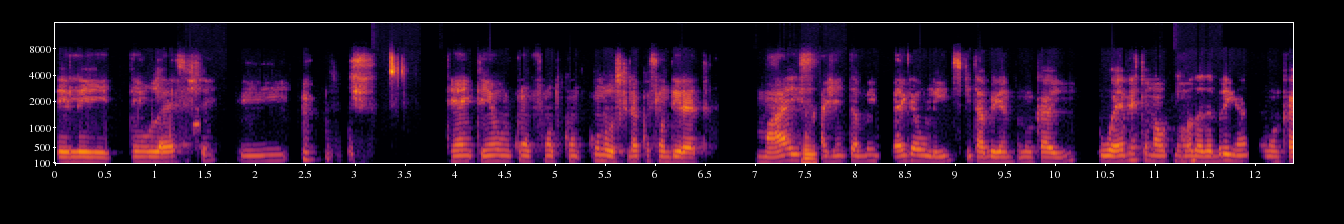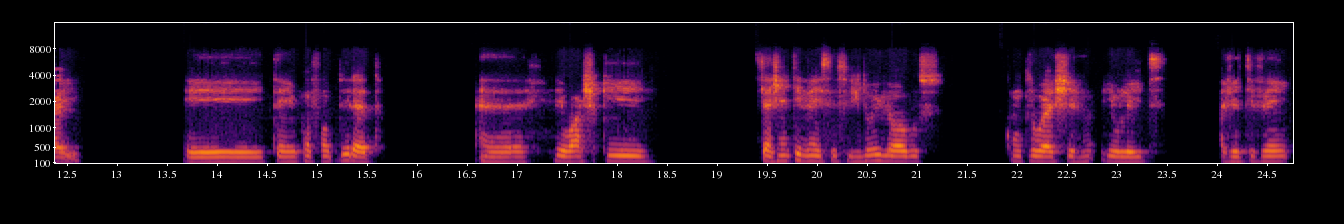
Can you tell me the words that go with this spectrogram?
ele tem o Leicester e tem, tem o confronto com, conosco, né? Confronto direto. Mas hum. a gente também pega o Leeds, que tá brigando para não cair. O Everton na última rodada brigando para não cair e tem o confronto direto. É, eu acho que se a gente vence esses dois jogos contra o West Ham e o Leeds, a gente vem,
